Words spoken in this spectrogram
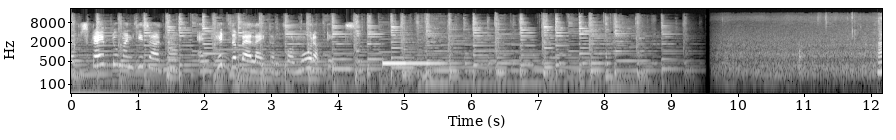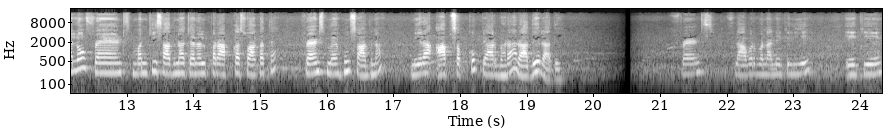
Subscribe to Man Ki Sadhana and hit the bell icon for more updates. Hello friends मन की साधना चैनल पर आपका स्वागत है। फ्रेंड्स मैं हूँ साधना। मेरा आप सबको प्यार भरा राधे राधे। फ्रेंड्स फ्लावर बनाने के लिए एक ये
